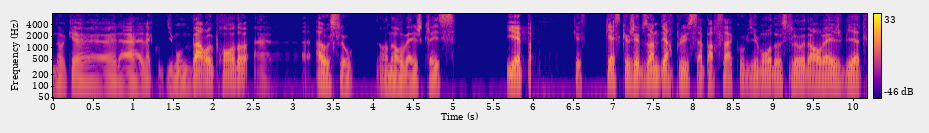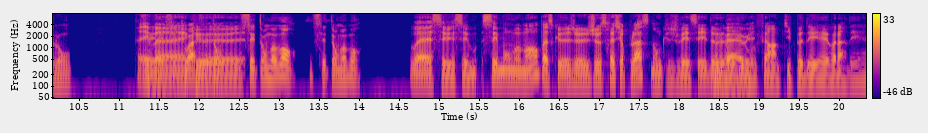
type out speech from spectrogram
Donc, euh, la, la, Coupe du Monde va reprendre euh, à Oslo, en Norvège, Chris. Yep. Qu'est-ce que j'ai besoin de dire plus à part ça? Coupe du Monde, Oslo, Norvège, biathlon. Eh ben, c'est ton, ton, moment. C'est ton moment. Ouais, c'est mon moment parce que je je serai sur place, donc je vais essayer de, bah de vous faire un petit peu des voilà des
